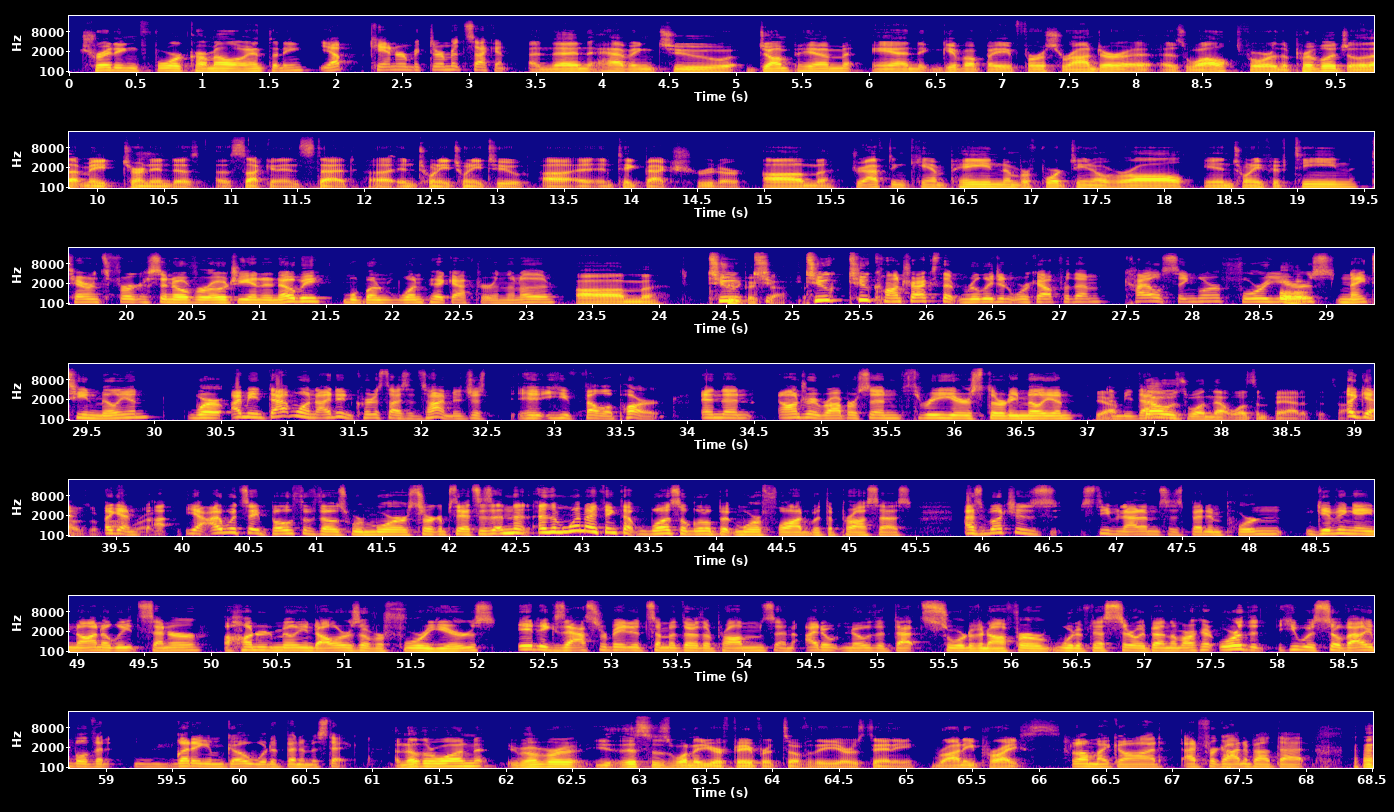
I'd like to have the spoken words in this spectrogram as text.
Trading for Carmelo Anthony yep, Kanter McDermott second. and then having to dump him and give up a first rounder uh, as well for the privilege, although that may turn into a second instead uh, in 2022 uh, and take back Schroeder. Um, drafting Cam Payne number 14 overall in 2015. Terrence Ferguson over OG Anunoby, one one pick after another. Um, two, Two picks two, after. two, two contracts that really didn't work out for them. Kyle Singler, four years, Oh. 19 million. Where I mean, that one I didn't criticize at the time. It's just he, he fell apart. And then Andre Robertson, three years, 30 million. Yeah, I mean that, was one that wasn't bad at the time. That again, again, right uh, yeah, I would say both of those were more circumstances, and then and then one I think that was a little bit more flawed with the process. As much as Steven Adams has been important, giving a non-elite center hundred million dollars over four years, it exacerbated some of the other problems, and I don't know that that sort of an offer would have necessarily been on the market, or that he was so valuable that letting him go would have been a mistake. Another one, remember, this is one of your favorites over the years, Danny. Ronnie Price. Oh my god, I'd forgotten about that.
